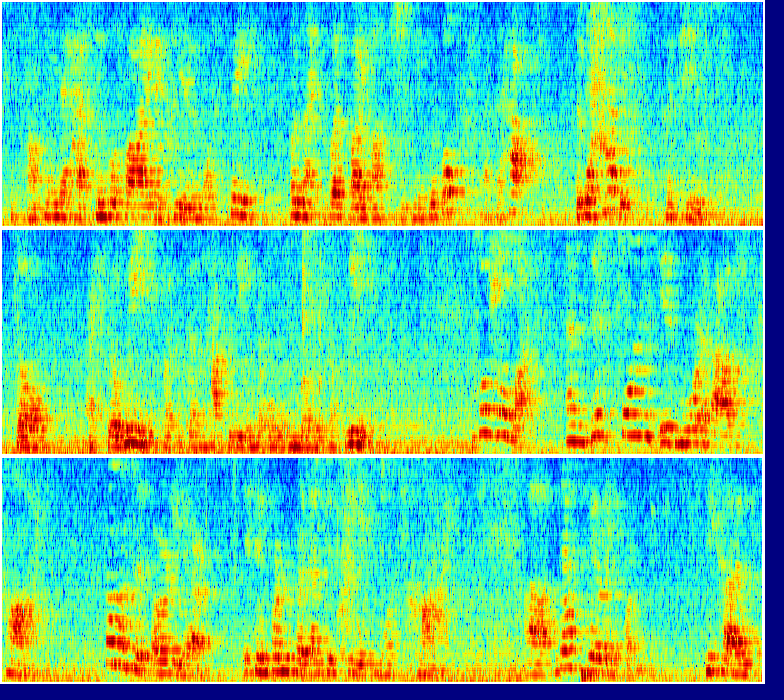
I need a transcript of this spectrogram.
it's something that has simplified and created more space, but, not, but by not keeping the books at the house. But the habit continues. So I still read, but it doesn't have to be in the old mode of reading. Life, and this one is more about time. Someone said earlier, it's important for them to create more time. Uh, that's very important because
